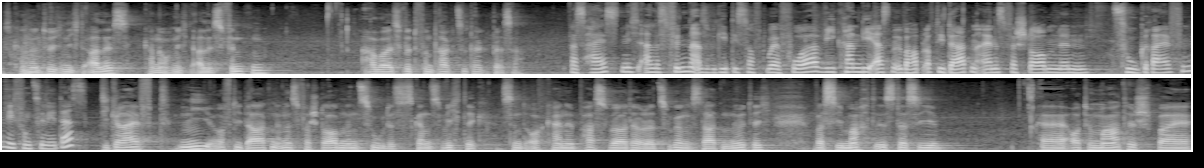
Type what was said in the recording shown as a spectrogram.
Es kann natürlich nicht alles, kann auch nicht alles finden, aber es wird von Tag zu Tag besser. Was heißt nicht alles finden? Also wie geht die Software vor? Wie kann die erstmal überhaupt auf die Daten eines Verstorbenen zugreifen? Wie funktioniert das? Die greift nie auf die Daten eines Verstorbenen zu. Das ist ganz wichtig. Es sind auch keine Passwörter oder Zugangsdaten nötig. Was sie macht, ist, dass sie äh, automatisch bei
